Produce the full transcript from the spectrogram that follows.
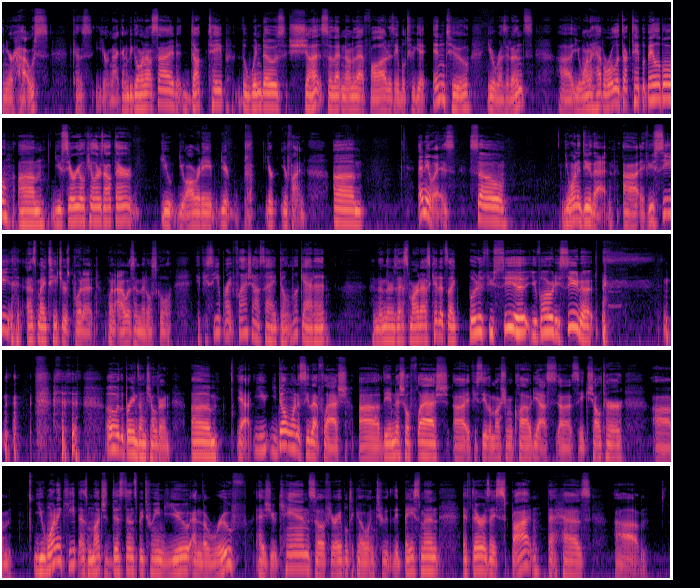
in your house because you're not going to be going outside. Duct tape the windows shut so that none of that fallout is able to get into your residence. Uh, you want to have a roll of duct tape available. Um, you serial killers out there, you you already you're you're you're fine. Um, anyways, so you want to do that. Uh, if you see, as my teachers put it when I was in middle school, if you see a bright flash outside, don't look at it. And then there's that smart ass kid that's like, but if you see it, you've already seen it. oh, the brains on children. Um, yeah, you, you don't want to see that flash. Uh, the initial flash, uh, if you see the mushroom cloud, yes, uh, seek shelter. Um, you want to keep as much distance between you and the roof as you can. So if you're able to go into the basement, if there is a spot that has um,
